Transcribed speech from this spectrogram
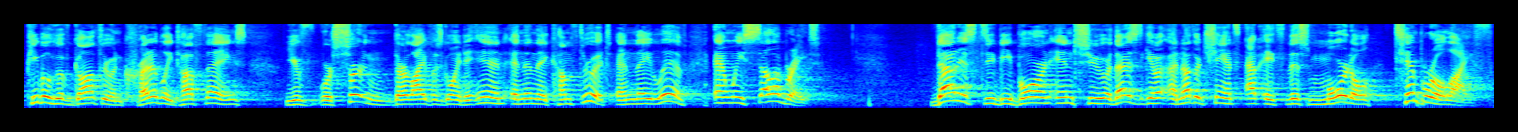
people who have gone through incredibly tough things. You were certain their life was going to end, and then they come through it and they live, and we celebrate. That is to be born into, or that is to give another chance at a, this mortal, temporal life.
